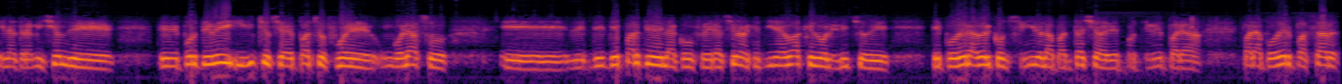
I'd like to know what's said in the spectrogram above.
en la transmisión de, de Deporte B, y dicho sea de paso fue un golazo eh, de, parte de la Confederación Argentina de Básquetbol el hecho de, de poder haber conseguido la pantalla de Deporte B para, para poder pasar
